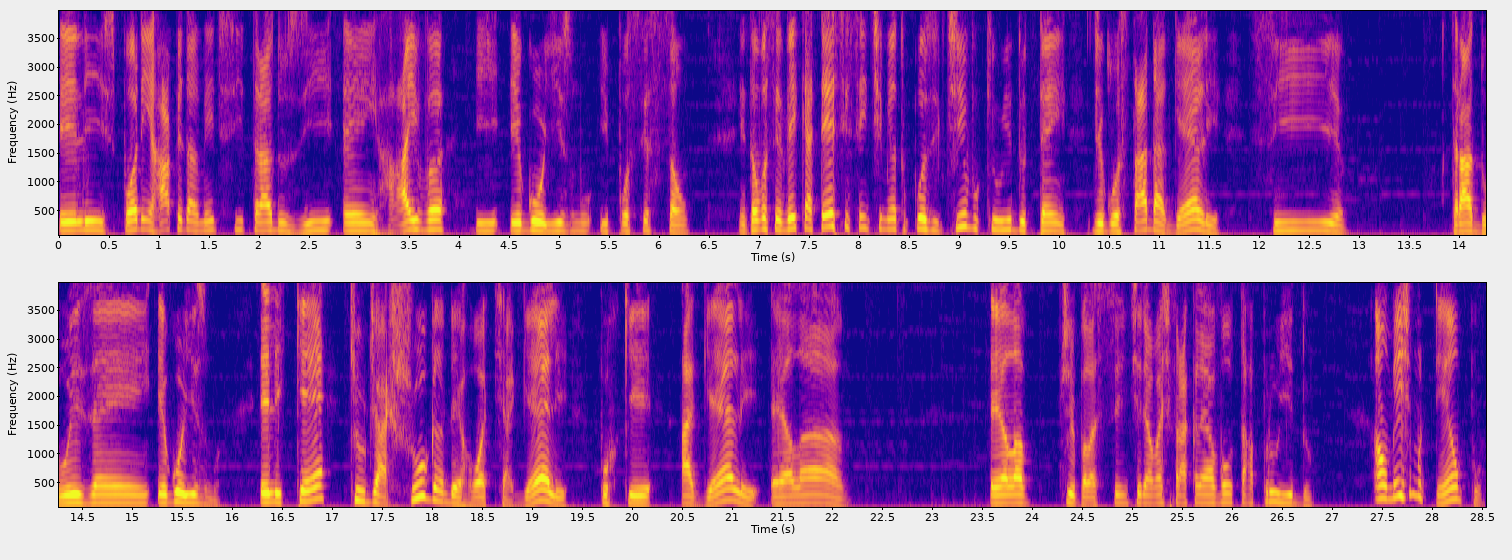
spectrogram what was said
eles podem rapidamente se traduzir em raiva e egoísmo e possessão. Então você vê que até esse sentimento positivo que o Ido tem de gostar da Gelly se traduz em egoísmo. Ele quer que o Jashugan derrote a Gelly porque a Gelly ela ela tipo ela se sentiria mais fraca ela ia voltar pro Ido. Ao mesmo tempo,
